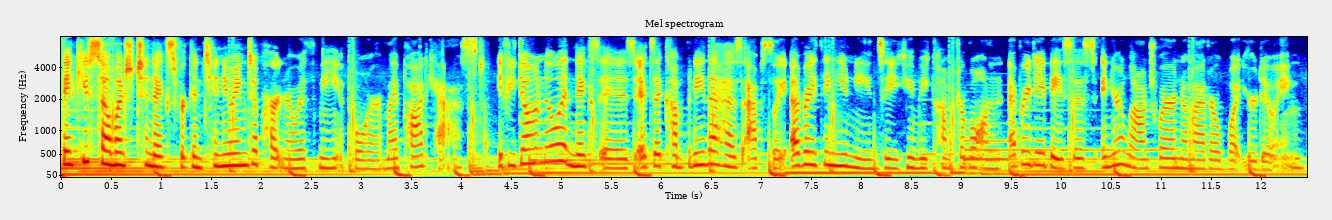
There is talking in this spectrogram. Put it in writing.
Thank you so much to Knix for continuing to partner with me for my podcast. If you don't know what Knix is, it's a company that has absolutely everything you need so you can be comfortable on an everyday basis in your loungewear no matter what you're doing.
